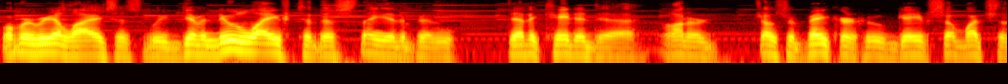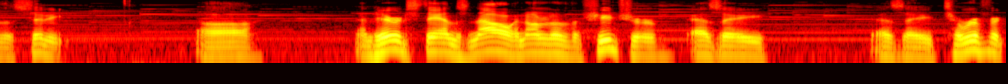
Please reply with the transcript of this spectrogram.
what we realized is we'd given new life to this thing that had been dedicated to honor Joseph Baker, who gave so much to the city. Uh, and here it stands now in honor of the future as a as a terrific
